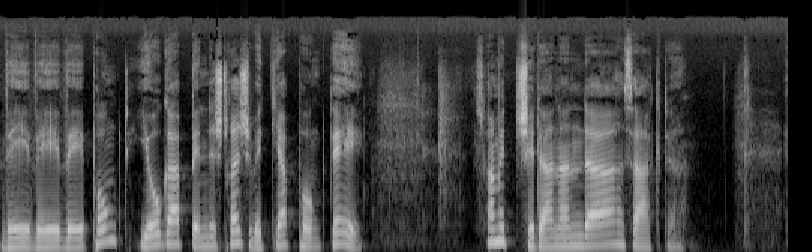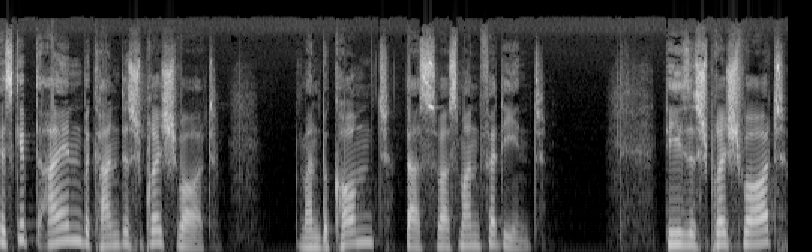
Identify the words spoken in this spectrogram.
www.yoga-vidya.de Swami Chidananda sagte, es gibt ein bekanntes Sprichwort. Man bekommt das, was man verdient. Dieses Sprichwort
